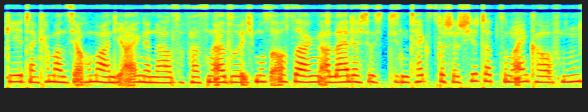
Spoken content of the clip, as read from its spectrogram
geht, dann kann man sich auch immer an die eigene Nase fassen. Also ich muss auch sagen, allein dass ich diesen Text recherchiert habe zum Einkaufen,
